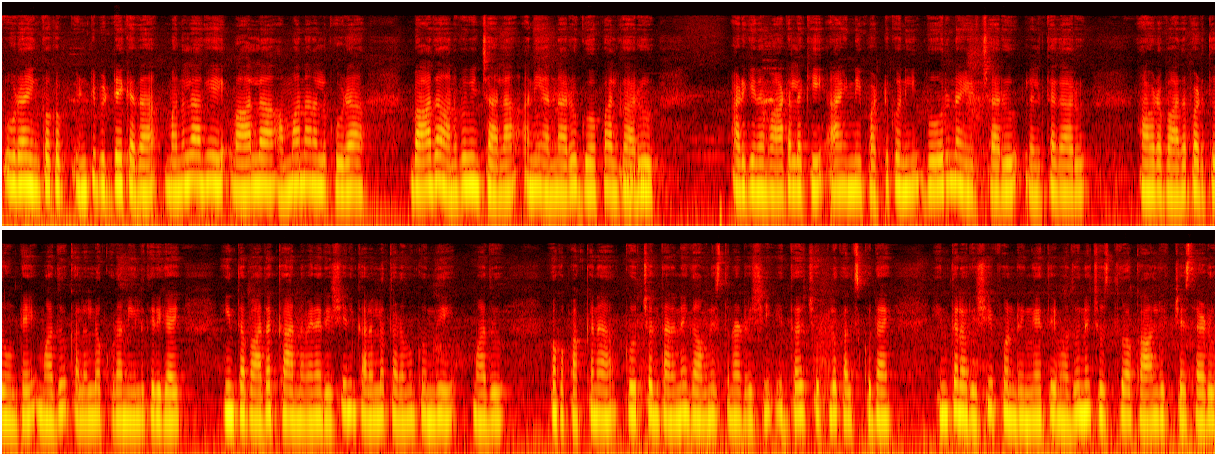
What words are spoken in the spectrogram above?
కూడా ఇంకొక ఇంటి బిడ్డే కదా మనలాగే వాళ్ళ అమ్మానాన్నలు కూడా బాధ అనుభవించాలా? అని అన్నారు గోపాల్ గారు. అడిగిన మాటలకి ఆయన్ని పట్టుకొని బోరున ఏడ్చారు లలిత గారు. ఆవిడ బాధపడుతూ ఉంటే మధు కళ్ళల్లో కూడా నీళ్ళు తిరిగాయి. ఇంత బాధకు కారణమైన రిషిని కళ్ళల్లో తడుముకుంది మధు. ఒక పక్కన కూర్చొని తననే గమనిస్తున్నాడు రిషి. ఇద్దరు చూపులు కలుసుకున్నాయి. ఇంతలో రిషి ఫోన్ రింగ్ అయితే మధునే చూస్తూ ఆ కాల్ లిఫ్ట్ చేశాడు.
